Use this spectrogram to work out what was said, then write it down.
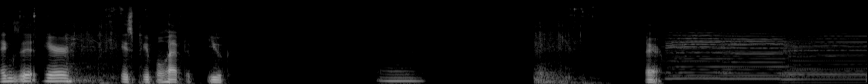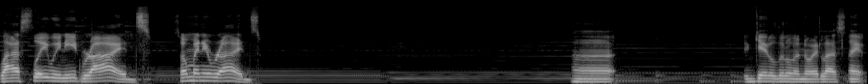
exit here, in case people have to puke. There. Lastly, we need rides. So many rides. Uh, did get a little annoyed last night.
